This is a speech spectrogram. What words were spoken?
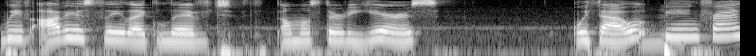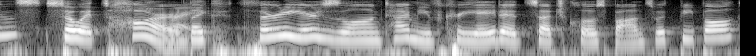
we've obviously, like, lived almost 30 years without mm-hmm. being friends. So it's hard. Right. Like 30 years is a long time. You've created such close bonds with people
